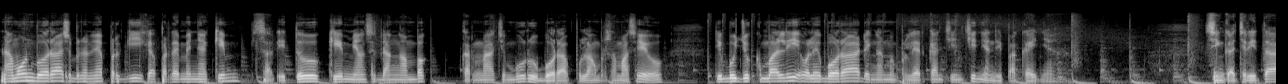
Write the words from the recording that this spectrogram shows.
Namun Bora sebenarnya pergi ke apartemennya Kim. Saat itu Kim yang sedang ngambek karena cemburu Bora pulang bersama Seo, dibujuk kembali oleh Bora dengan memperlihatkan cincin yang dipakainya. Singkat cerita,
